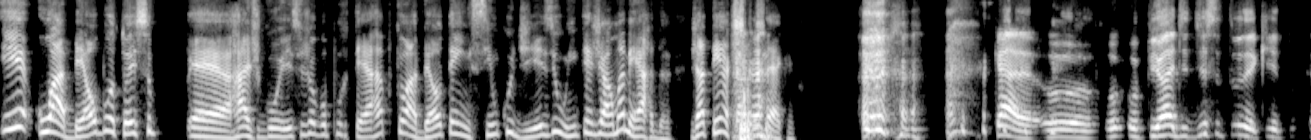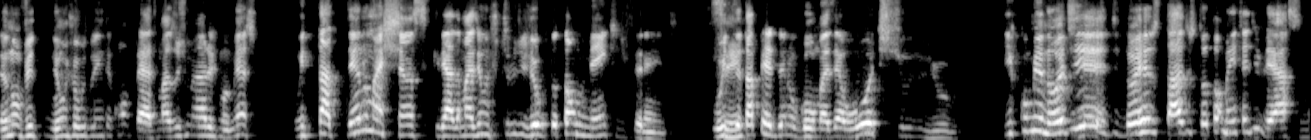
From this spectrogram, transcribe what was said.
E o Abel botou isso, é, rasgou isso e jogou por terra, porque o Abel tem cinco dias e o Inter já é uma merda. Já tem a cara do técnico. Cara, o, o, o pior disso tudo é que eu não vi nenhum jogo do Inter completo, mas os melhores momentos o Inter tá tendo uma chance criada, mas é um estilo de jogo totalmente diferente. O Sim. Inter tá perdendo o gol, mas é outro estilo de jogo. E culminou de, de dois resultados totalmente adversos. Né?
